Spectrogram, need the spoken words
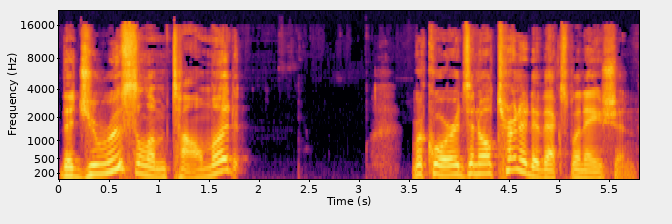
The Jerusalem Talmud records an alternative explanation.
